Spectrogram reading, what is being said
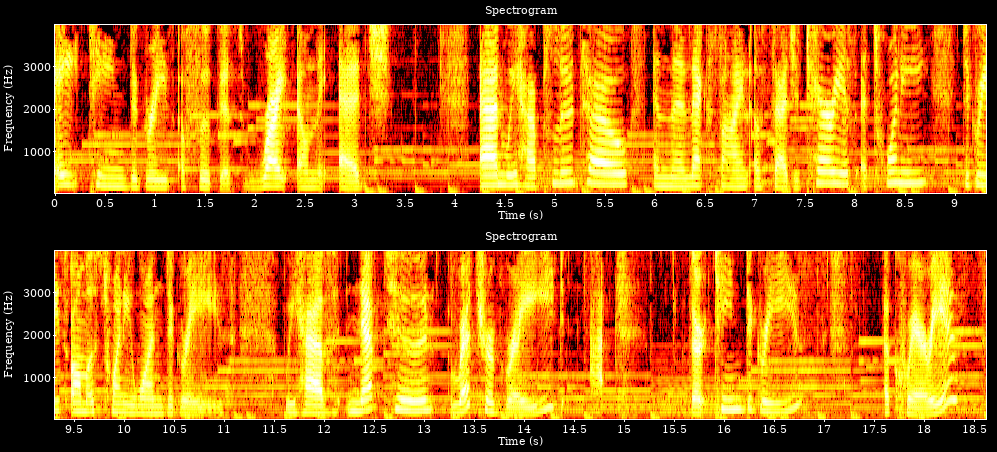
18 degrees of Ophiuchus, right on the edge and we have Pluto in the next sign of Sagittarius at 20 degrees, almost 21 degrees. We have Neptune retrograde at 13 degrees, Aquarius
